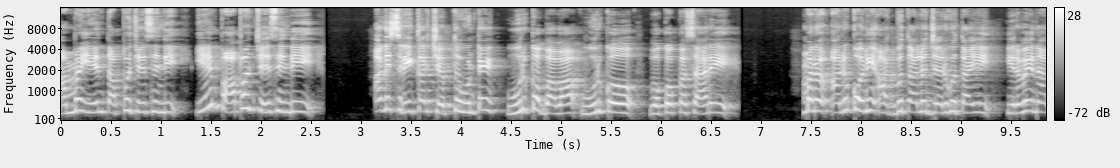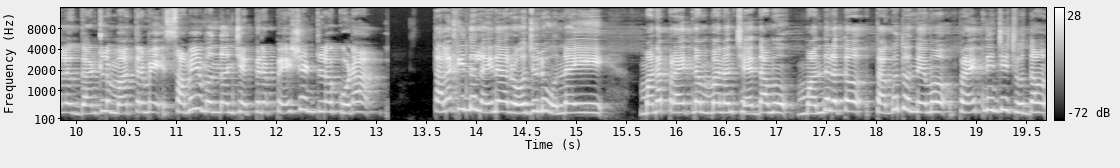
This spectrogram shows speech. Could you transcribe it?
అమ్మ ఏం తప్పు చేసింది? ఏం పాపం చేసింది? అని శ్రీకర్ చెప్తూ ఉంటే ఊరుకో బావా ఊరుకో. ఒక్కొక్కసారి మనం అనుకోని అద్భుతాలు జరుగుతాయి. ఇరవై నాలుగు గంటలు మాత్రమే సమయం ఉందని చెప్పిన పేషెంట్లో కూడా తలకిందులైన రోజులు ఉన్నాయి. మన ప్రయత్నం మనం చేద్దాము మందులతో తగ్గుతుందేమో ప్రయత్నించి చూద్దాం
